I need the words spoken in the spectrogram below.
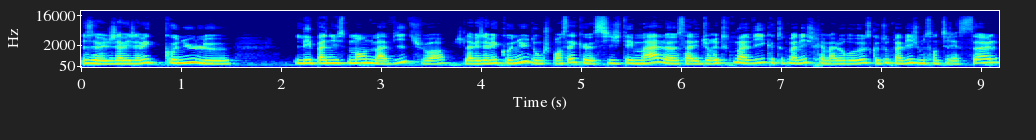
j'avais jamais connu le, l'épanouissement de ma vie, tu vois. Je l'avais jamais connu, donc je pensais que si j'étais mal, ça allait durer toute ma vie, que toute ma vie je serais malheureuse, que toute ma vie je me sentirais seule.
